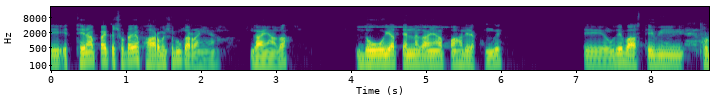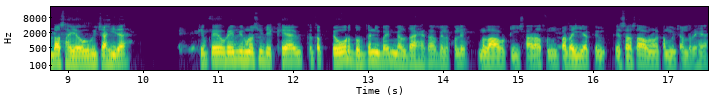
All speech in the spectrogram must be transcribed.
ਤੇ ਇੱਥੇ ਨਾ ਆਪਾਂ ਇੱਕ ਛੋਟਾ ਜਿਹਾ ਫਾਰਮ ਸ਼ੁਰੂ ਕਰ ਰਹੇ ਹਾਂ। ਗਾਇਆਂ ਦਾ। ਦੋ ਜਾਂ ਤਿੰਨ ਗਾਇਆਂ ਆਪਾਂ ਹਲੇ ਰੱਖੂਗੇ। ਤੇ ਉਹਦੇ ਵਾਸਤੇ ਵੀ ਤੁਹਾਡਾ ਸਹਿਯੋਗ ਵੀ ਚਾਹੀਦਾ ਕਿਉਂਕਿ ਉਰੇ ਵੀ ਹੁਣ ਅਸੀਂ ਦੇਖਿਆ ਵੀ ਇੱਕ ਤਾਂ ਪਿਓਰ ਦੁੱਧ ਨਹੀਂ ਬਾਈ ਮਿਲਦਾ ਹੈਗਾ ਬਿਲਕੁਲ। ਮਿਲਾਵਟੀ ਸਾਰਾ ਤੁਹਾਨੂੰ ਪਤਾ ਹੀ ਆ ਕਿ ਕਿਸ ਹਿਸਾਬ ਨਾਲ ਕੰਮ ਚੱਲ ਰਿਹਾ।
